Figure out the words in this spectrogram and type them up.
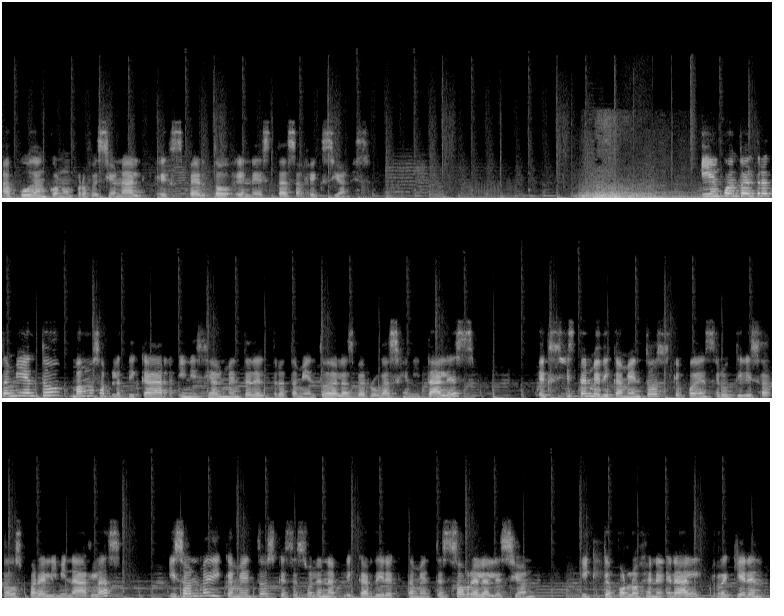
acudan con un profesional experto en estas afecciones. Y en cuanto al tratamiento, vamos a platicar inicialmente del tratamiento de las verrugas genitales. Existen medicamentos que pueden ser utilizados para eliminarlas y son medicamentos que se suelen aplicar directamente sobre la lesión y que por lo general requieren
